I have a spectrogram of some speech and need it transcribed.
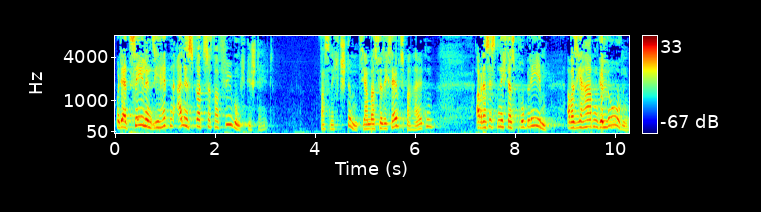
und erzählen, sie hätten alles Gott zur Verfügung gestellt. Was nicht stimmt. Sie haben was für sich selbst behalten, aber das ist nicht das Problem. Aber sie haben gelogen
